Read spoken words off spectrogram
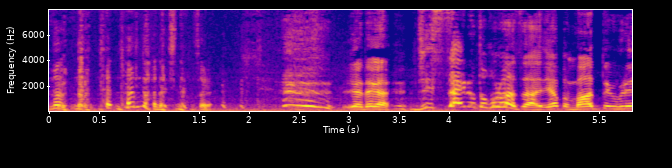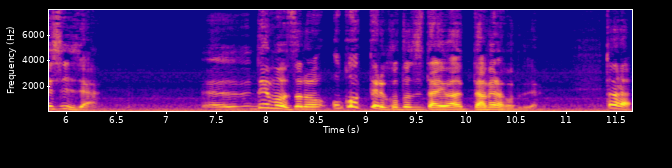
ななな何の話だそれ？やだから実際のところはさやっぱ回って嬉しいじゃん。えーでもその怒ってること自体はダメなことじゃん。だから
